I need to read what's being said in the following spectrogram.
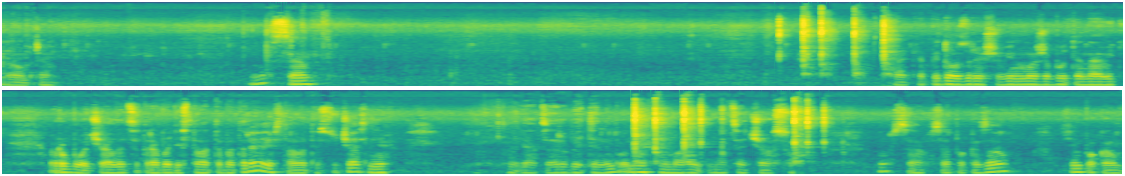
добре. Ну все. Так, я підозрюю, що він може бути навіть робочий, але це треба діставати батарею, ставити сучасні. Я це робити не буду, немає на це часу. Ну все, все показав. Всім пока.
